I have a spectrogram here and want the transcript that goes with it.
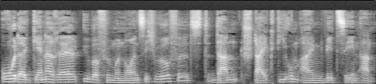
oder generell über 95 würfelst, dann steigt die um einen W10 an.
